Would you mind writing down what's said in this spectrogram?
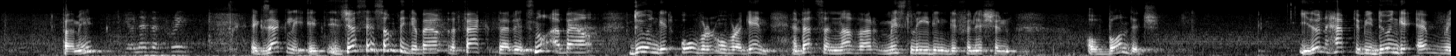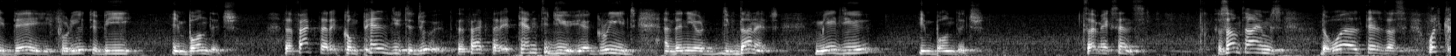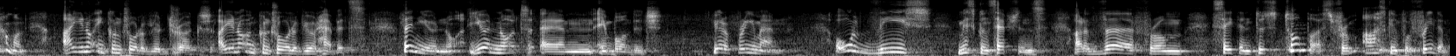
Pardon me? You're never free. Exactly. It, it, just says something about the fact that it's not about doing it over and over again. And that's another misleading definition of bondage. You don't have to be doing it every day for you to be in bondage. The fact that it compelled you to do it, the fact that it tempted you, you agreed, and then you've done it, made you in bondage. Does that make sense? So sometimes The world tells us, well, come on, are you not in control of your drugs? Are you not in control of your habits? Then you're not, you're not um, in bondage. You're a free man. All these misconceptions are there from Satan to stop us from asking for freedom.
